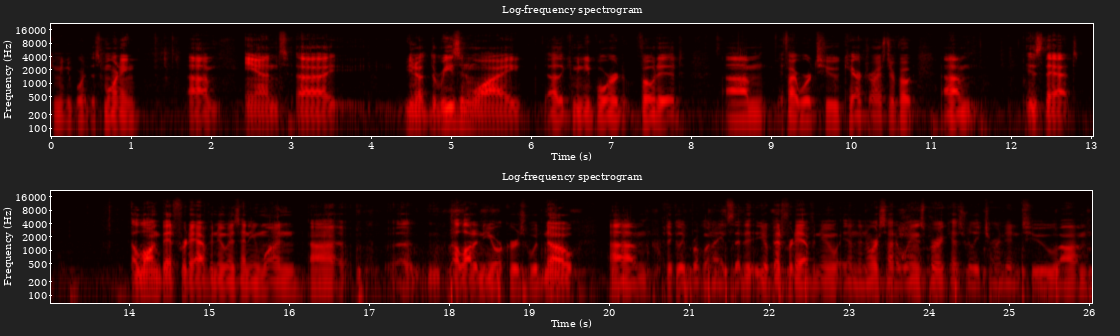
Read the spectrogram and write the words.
community board this morning, um, and uh, you know the reason why uh, the community board voted, um, if I were to characterize their vote, um, is that along Bedford Avenue, as anyone, uh, uh, a lot of New Yorkers would know, um, particularly Brooklynites, that you know Bedford Avenue in the north side of Williamsburg has really turned into um,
